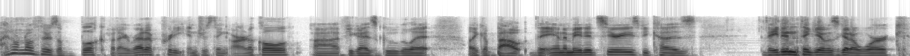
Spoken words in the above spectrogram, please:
I don't know if there's a book, but I read a pretty interesting article. Uh, if you guys Google it, like about the animated series, because they didn't think it was gonna work.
